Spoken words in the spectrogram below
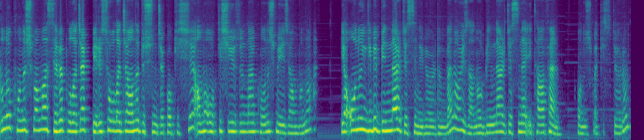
bunu konuşmama sebep olacak birisi olacağını düşünecek o kişi ama o kişi yüzünden konuşmayacağım bunu. Ya onun gibi binlercesini gördüm ben. O yüzden o binlercesine ithafen konuşmak istiyorum.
